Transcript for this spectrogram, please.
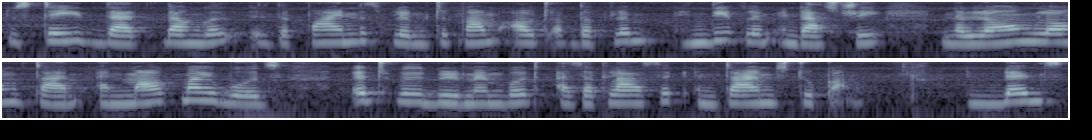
to state that Dangal is the finest film to come out of the film, Hindi film industry in a long, long time, and mark my words, it will be remembered as a classic in times to come. It blends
